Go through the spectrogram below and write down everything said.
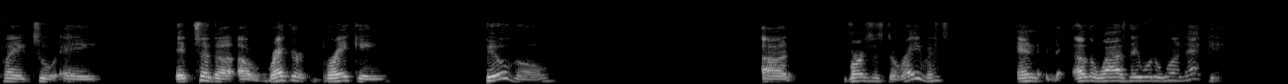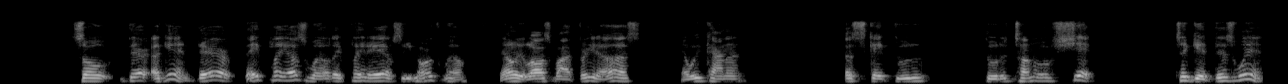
played to a. It took a, a record-breaking field goal uh, versus the Ravens, and otherwise they would have won that game. So they're again, they're they play us well. They play the AFC North well. They only lost by three to us, and we kind of escaped through the through the tunnel of shit to get this win.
